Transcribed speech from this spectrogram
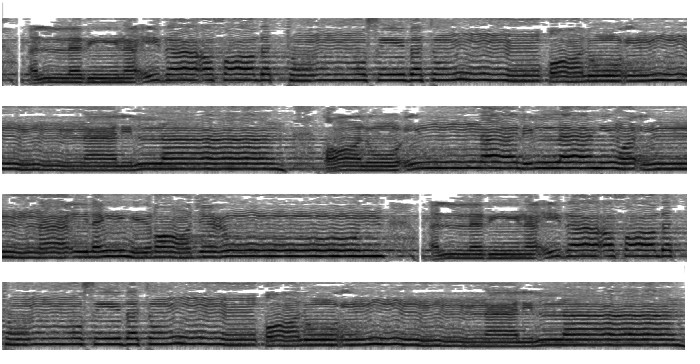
الذين إذا أصابتهم مصيبة قالوا إنا لله قالوا إنا لله وإنا إليه راجعون. الذين إذا أصابتهم مصيبة قالوا إنا لله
